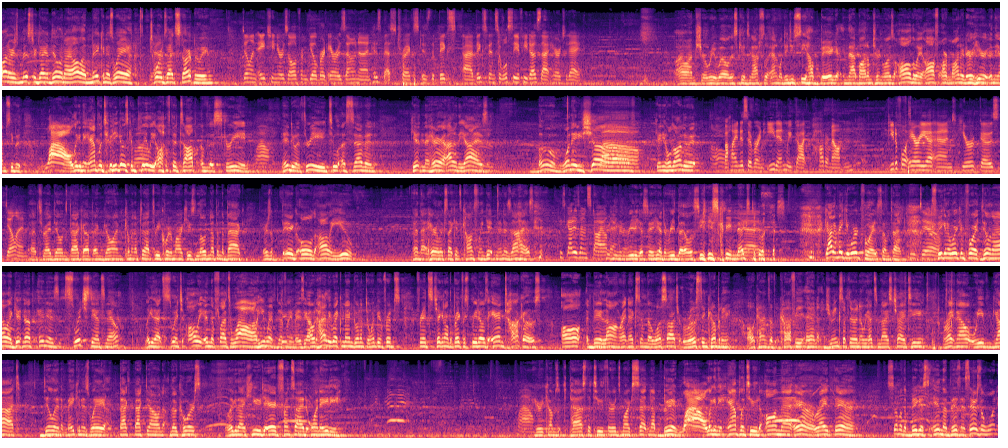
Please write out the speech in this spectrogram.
water is Mr. Dylan Ayala making his way towards that start buoy. Dylan, 18 years old from Gilbert, Arizona, and his best tricks is the big, uh, big spin. So we'll see if he does that here today. Oh, I'm sure we will. This kid's an absolute animal. Did you see how big that bottom turn was? All the way off our monitor here in the MC booth. Wow, look at the amplitude. He goes completely wow. off the top of the screen. Wow. Into a three to a seven. Getting the hair out of the eyes. Boom, 180 shove. Wow. Can you hold on to it? Behind us over in Eden, we've got Powder Mountain beautiful area, and here goes Dylan. That's right, Dylan's back up and going, coming up to that three-quarter mark. He's loading up in the back. There's a big old ollie And that hair looks like it's constantly getting in his eyes. He's got his own style Couldn't there. even read it yesterday. He had to read the LCD screen next yes. to us. Got to make you work for it sometimes. You do. Speaking of working for it, Dylan Ayala getting up in his switch stance now. Look at that switch ollie in the flats. Wow, he went definitely amazing. I would highly recommend going up to Wimpy and Fritz, Fritz, checking out the breakfast burritos and tacos all day long. Right next to him, the Wasatch Roasting Company. All kinds of coffee and drinks up there. I know we had some nice chai tea. Right now, we've got Dylan making his way back back down the course. Look at that huge aired frontside 180. Wow. Here he comes past the two thirds mark, setting up big. Wow, look at the amplitude on that air right there. Some of the biggest in the business. There's the one.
